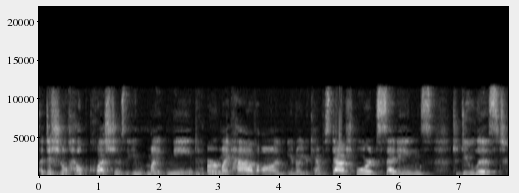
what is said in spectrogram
additional help questions that you might need or might have on you know your Canvas dashboard, settings, to-do list,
